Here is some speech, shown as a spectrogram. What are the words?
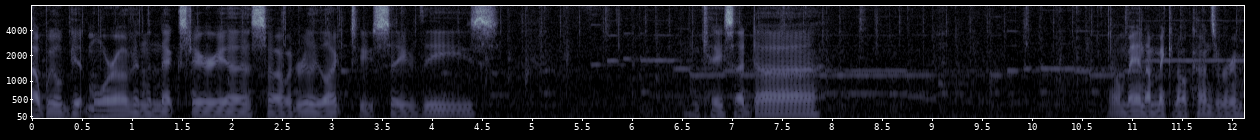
I will get more of in the next area, so I would really like to save these in case I die. Oh man, I'm making all kinds of room.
